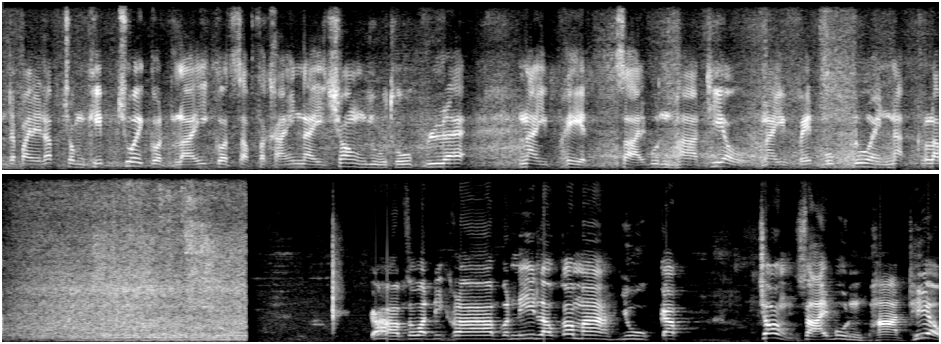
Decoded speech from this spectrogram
อนจะไปรับชมคลิปช่วยกดไลค์กด Subscribe ในช่อง YouTube และในเพจสายบุญพาเที่ยวใน Facebook ด้วยนะครับครับสวัสดีครับ วันนี้เราก็มาอยู่กับช่องสายบุญพาเที่ยว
